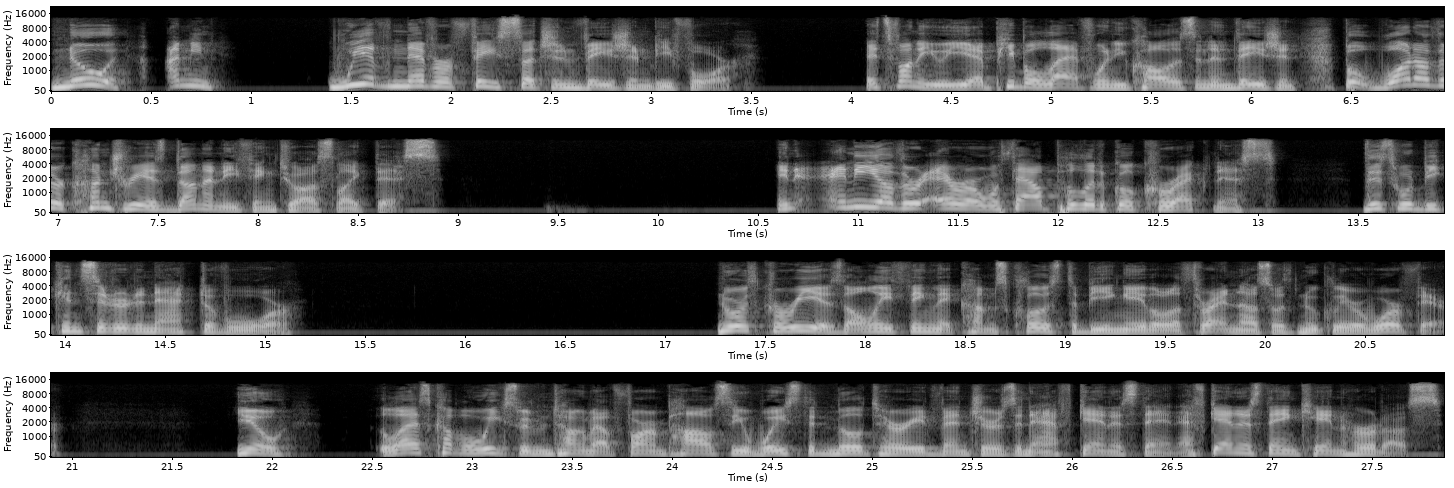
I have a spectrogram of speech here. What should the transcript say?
No, I mean, we have never faced such invasion before. It's funny, yeah, people laugh when you call this an invasion, but what other country has done anything to us like this? In any other era without political correctness, this would be considered an act of war. North Korea is the only thing that comes close to being able to threaten us with nuclear warfare. You know, the last couple weeks we've been talking about foreign policy, wasted military adventures in Afghanistan. Afghanistan can't hurt us.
